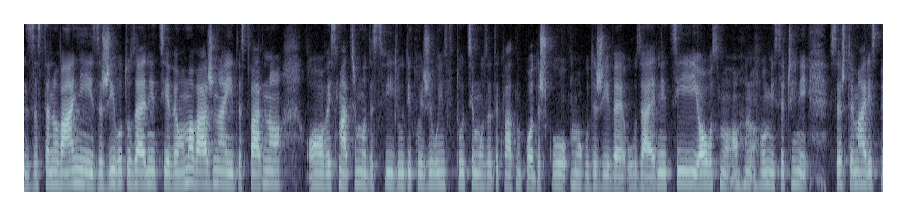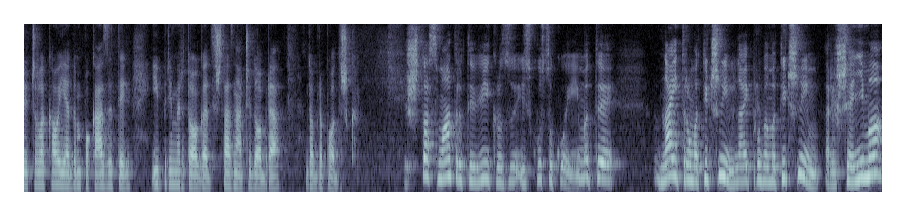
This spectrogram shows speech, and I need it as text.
za stanovanje i za život u zajednici je veoma važna i da stvarno ovaj, smatramo da svi ljudi koji žive u institucijama uz adekvatnu podršku mogu da žive u zajednici i ovo, smo, ovo mi se čini sve što je Marija ispričala kao jedan pokazatelj i primer toga šta znači dobra, dobra podrška. Šta smatrate vi kroz iskustvo koje imate najtraumatičnijim, najproblematičnijim rešenjima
